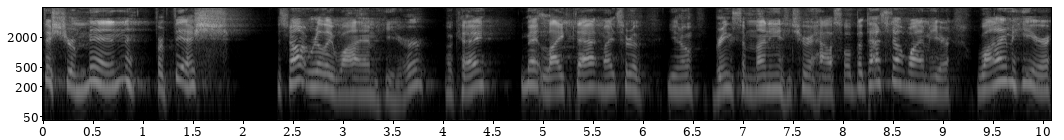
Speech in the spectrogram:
fishermen for fish. It's not really why I'm here, okay? You might like that, might sort of, you know, bring some money into your household, but that's not why I'm here. Why I'm here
